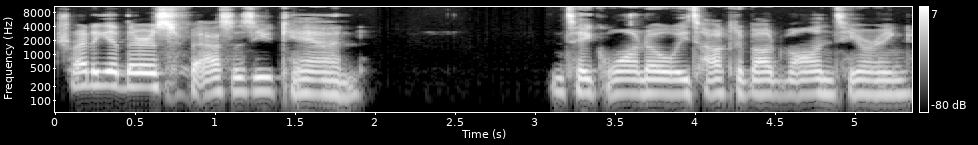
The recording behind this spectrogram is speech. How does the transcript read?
try to get there as fast as you can. In Taekwondo, we talked about volunteering.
